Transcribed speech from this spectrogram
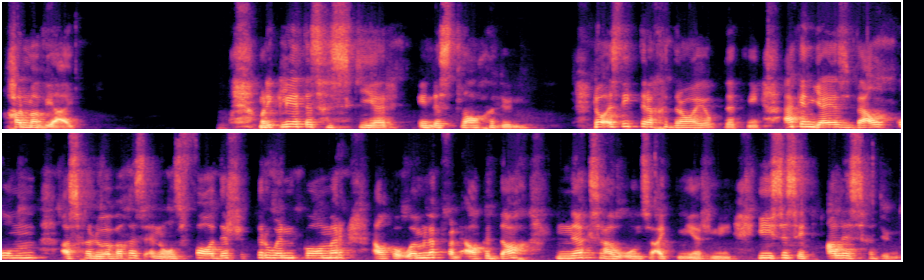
Gaan maar weer uit. Maar die kleed is geskeur en dis klaar gedoen. Daar is nie teruggedraai op dit nie. Ek en jy is welkom as gelowiges in ons Vader se troonkamer elke oomblik van elke dag. Niks hou ons uit meer nie. Jesus het alles gedoen.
